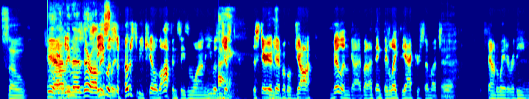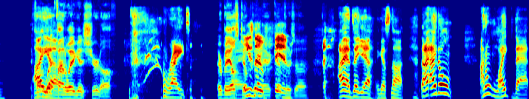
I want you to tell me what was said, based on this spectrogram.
so yeah i mean was, they're obviously Steve was supposed to be killed off in season one he was just the stereotypical was, jock villain guy but i think they liked the actor so much yeah. they found a way to redeem him I uh, found a way to get his shirt off right everybody else right. he's no Finn. I had to say, yeah, I guess not. I, I don't, I don't like that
